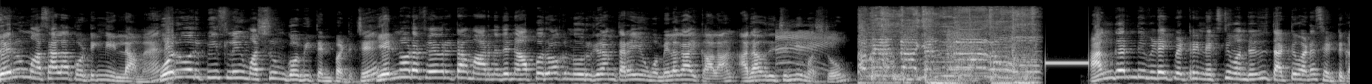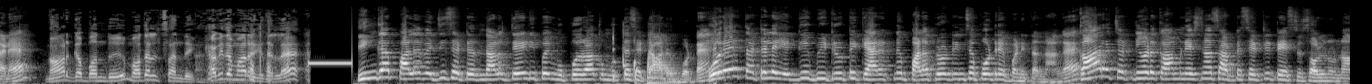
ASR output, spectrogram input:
வெறும் மசாலா கோட்டிங்னு இல்லாம ஒரு ஒரு பீஸ்லயும் மஷ்ரூம் கோபி தென்பட்டுச்சு. என்னோட ஃபேவரட்டா மாறினது நாற்பது ரூபாய்க்கு நூறு கிராம் தர இவங்க மிளகாய் காளான் அதாவது சில்லி மஷ்ரூம். அங்கிருந்து விடை பெற்று நெக்ஸ்ட் வந்தது தட்டுவடை செட்டு கடை நார்க பந்து முதல் சந்து. கவிதமா இருக்குதுல்ல இங்க பல வெஜ் செட் இருந்தாலும் தேடி போய் முப்பது ரூபாய்க்கு முட்டை செட் ஆர்டர் போட்டேன். ஒரே தட்டுல எக் பீட்ரூட் கேரட்னு பல ப்ரோட்டீன்ஸை போட்ரே பண்ணி தந்தாங்க. கார சட்னியோட காம்பினேஷனா சாப்பிட்ட செட்டு டேஸ்ட் சொல்லணும்னா.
